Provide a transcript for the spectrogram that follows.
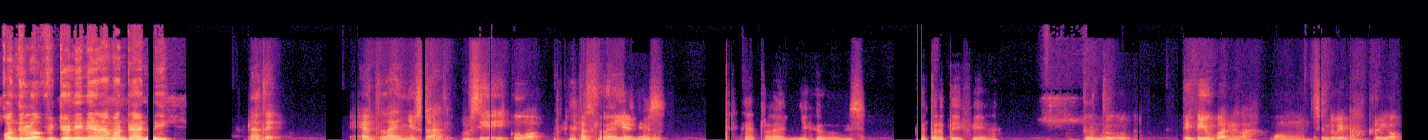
kon delok videone ini Ramadhani. Lah teh headline news ak- mesti iku kok Headline Iya, nih, news. Headline news. Metro TV ya. tutu. TV One lah, wong sing duwe bakri kok.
